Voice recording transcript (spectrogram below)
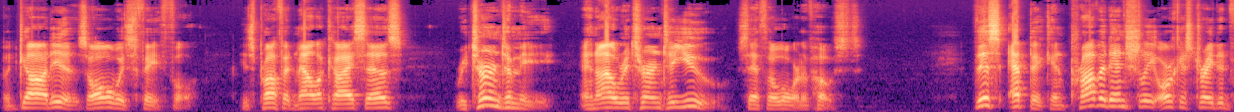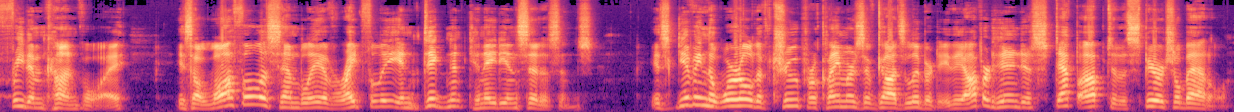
But God is always faithful. His prophet Malachi says, Return to me, and I'll return to you, saith the Lord of hosts. This epic and providentially orchestrated freedom convoy is a lawful assembly of rightfully indignant Canadian citizens. It's giving the world of true proclaimers of God's liberty the opportunity to step up to the spiritual battle.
